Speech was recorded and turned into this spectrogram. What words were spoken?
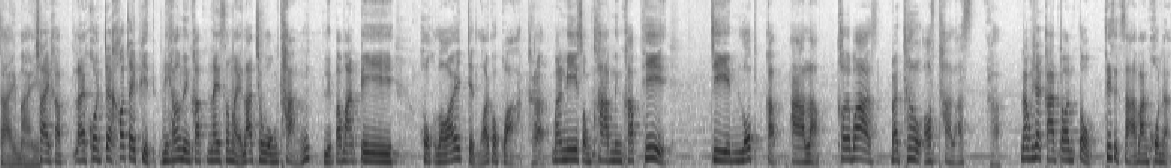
สายไหม ใช่ครับ หลายคนจะเข้าใจผิดมีครั้งหนึ่งครับ ในสมัยราชวงศ์ถัง หรือประมาณปี 600 700 กว่ากว่าๆครับมันมีสงครามหนึ่งครับที่จีนลบกับอาหรับ เขาเรียกว่า Battle of Talas ครับนักวิชาการตอนตกที่ศึกษาบางคนอะ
